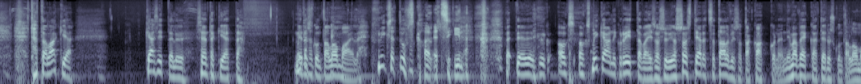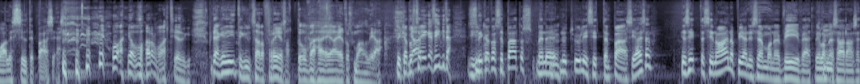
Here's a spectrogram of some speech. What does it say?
tätä lakia käsittely sen takia, että eduskunta lomailee. Miksi sä tuskailet siinä? Onko mikään niinku riittävä iso syy? Jos olisi tiedät, että se talvisota kakkonen, niin mä veikkaan, että eduskunta lomailisi silti pääsiäistä. Aivan varmaan tietenkin. Pitääkö niitäkin nyt saada freesattua vähän ja ajatusmallia? Mikä tossa, ja eikä siinä mitään. Siis, mikä tuossa päätös menee mm. nyt yli sitten pääsiäisen. Ja sitten siinä on aina pieni semmoinen viive, että milloin mm. me saadaan se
